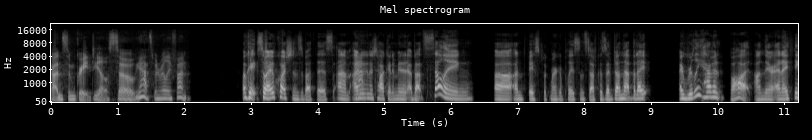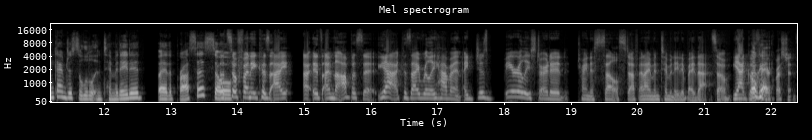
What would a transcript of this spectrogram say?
gotten some great deals. So yeah, it's been really fun. Okay, so I have questions about this. Um, I'm going to talk in a minute about selling uh, on Facebook Marketplace and stuff because I've done that, but I I really haven't bought on there, and I think I'm just a little intimidated by the process. So, That's so funny because I, I it's, I'm the opposite. Yeah, because I really haven't. I just barely started trying to sell stuff, and I'm intimidated by that. So yeah, go Okay. for your questions.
